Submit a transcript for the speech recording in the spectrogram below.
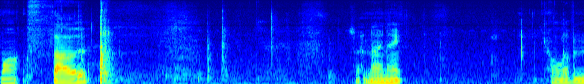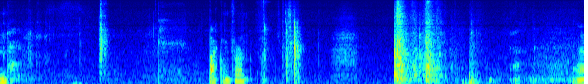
Like so so 9 8 11 back and front. And I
